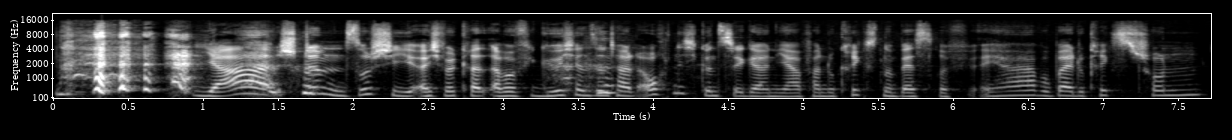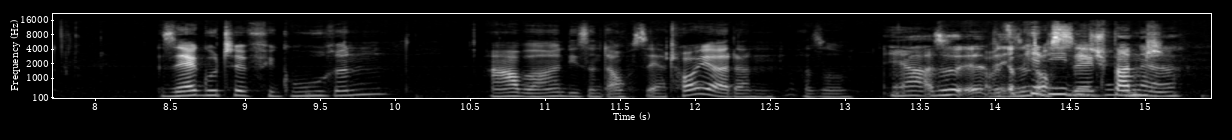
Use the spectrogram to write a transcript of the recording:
ja, stimmt, Sushi. Ich wollte gerade, aber Figürchen sind halt auch nicht günstiger in Japan. Du kriegst nur bessere. Ja, wobei du kriegst schon sehr gute Figuren, aber die sind auch sehr teuer dann. Also. Ja, also okay, die, die Spanne. Gut.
